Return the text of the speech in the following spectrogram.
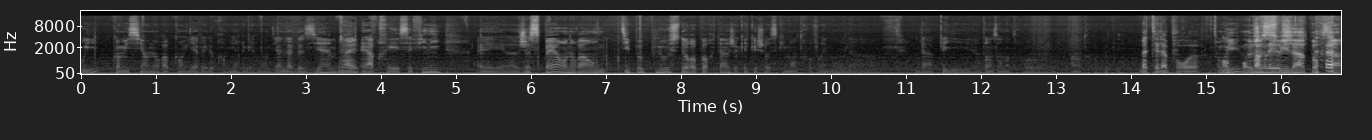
oui, comme ici en Europe quand il y avait la Première Guerre mondiale, la Deuxième, Ouais. et après c'est fini. Et euh, j'espère on aura un petit peu plus de reportages, quelque chose qui montre vraiment la, la pays dans un autre, un autre côté. Bah t'es là pour euh, Oui, en parler je suis aussi. là pour ça.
